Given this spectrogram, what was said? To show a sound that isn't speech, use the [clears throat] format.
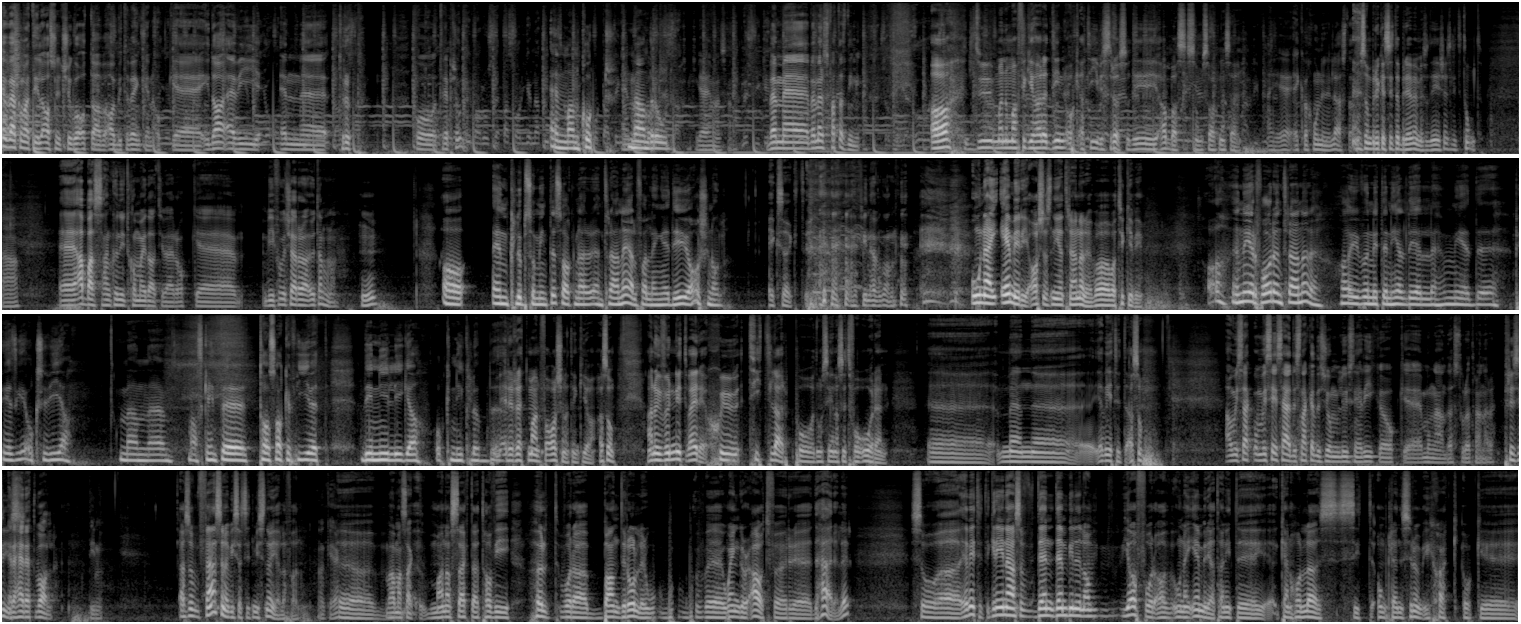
Hej och välkomna till avsnitt 28 av Avbytarbänken och eh, idag är vi en eh, trupp på tre personer. En man kort, En med man andra kort. ord. Jajamensan. Vem, eh, vem är det som fattas Dini? Ja, du, man, man fick ju höra din och Ativis röst och det är Abbas som saknas här. Aj, eh, ekvationen är löst alltså. [clears throat] Som brukar sitta bredvid mig så det känns lite tomt. Ja. Eh, Abbas han kunde inte komma idag tyvärr och eh, vi får väl köra utan honom. Mm. Ja, en klubb som inte saknar en tränare i alla fall länge, det är ju Arsenal. Exakt. [laughs] fin övergång. [laughs] Unai Emery, Arsenals nya tränare, vad, vad tycker vi? Ja, en erfaren tränare. Har ju vunnit en hel del med eh, PSG och Sevilla. Men eh, man ska inte ta saker för givet. Det är ny liga och ny klubb. Men Är det rätt man för Arsenal tänker jag? Alltså, han har ju vunnit, vad är det, sju titlar på de senaste två åren. Eh, men eh, jag vet inte, alltså om, vi snack, om vi säger så här, det snackades ju om Luis Enrique och eh, många andra stora tränare. precis. Är det här rätt val? Dini? Alltså fansen har visat sitt missnöje i alla fall. Okej. Eh, Vad har man sagt? Man har sagt att har vi höljt våra w- Wenger out för det här eller? Så eh, jag vet inte, grejen är alltså den, den bilden av, jag får av Unai Emery att han inte kan hålla sitt omklädningsrum i schack och eh,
